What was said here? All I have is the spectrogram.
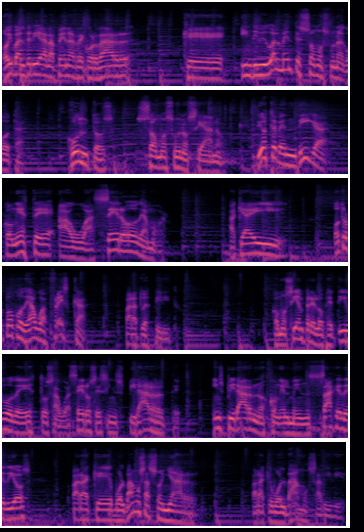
Hoy valdría la pena recordar que individualmente somos una gota, juntos somos un océano. Dios te bendiga con este aguacero de amor. Aquí hay otro poco de agua fresca para tu espíritu. Como siempre, el objetivo de estos aguaceros es inspirarte, inspirarnos con el mensaje de Dios para que volvamos a soñar, para que volvamos a vivir.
